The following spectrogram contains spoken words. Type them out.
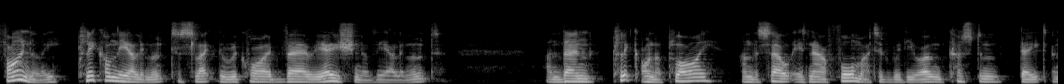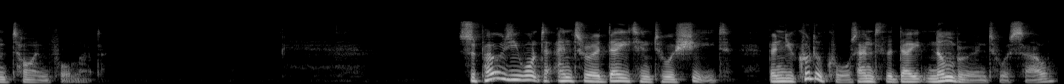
Finally, click on the element to select the required variation of the element and then click on apply and the cell is now formatted with your own custom date and time format. Suppose you want to enter a date into a sheet, then you could of course enter the date number into a cell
